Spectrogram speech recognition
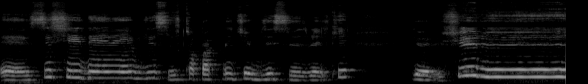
e, siz şey deneyebilirsiniz. Kapaklı içebilirsiniz belki. Görüşürüz.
